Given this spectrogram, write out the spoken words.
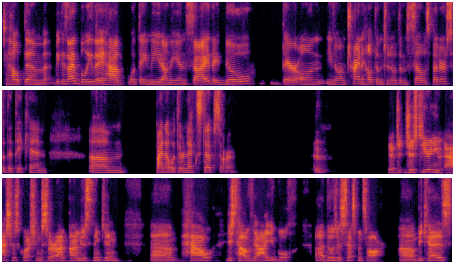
to help them because I believe they have what they need on the inside. They know their own, you know, I'm trying to help them to know themselves better so that they can um, find out what their next steps are. Okay. Yeah, j- just hearing you ask this question, sir, I'm, I'm just thinking um, how just how valuable uh, those assessments are um, because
